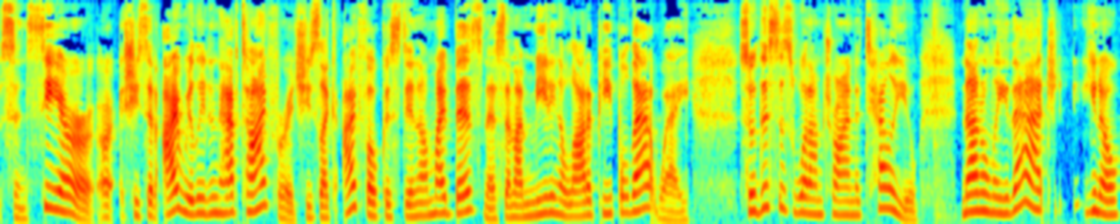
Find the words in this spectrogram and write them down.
sincere or, or, she said i really didn't have time for it she's like i focused in on my business and i'm meeting a lot of people that way so this is what i'm trying to tell you not only that you know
